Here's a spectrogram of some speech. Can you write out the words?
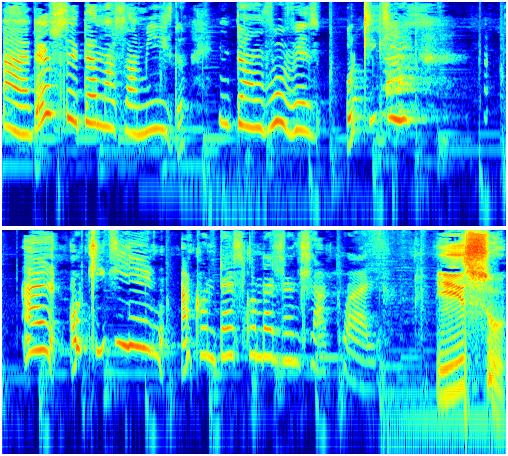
Ah, deve ser da nossa amiga. Então vou ver o que que. Ah, o que que acontece quando a gente chacoalha? Isso!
